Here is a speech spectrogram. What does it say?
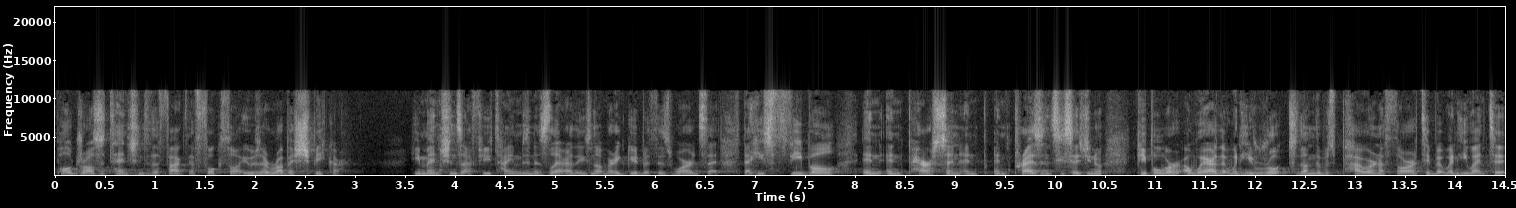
Paul draws attention to the fact that folk thought he was a rubbish speaker. He mentions it a few times in his letter that he's not very good with his words, that, that he's feeble in, in person, in, in presence. He says, you know, people were aware that when he wrote to them, there was power and authority, but when he went to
